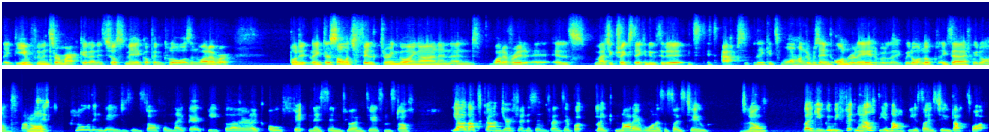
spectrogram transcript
like the influencer market and it's just makeup and clothes and whatever. But it, like there's so much filtering going on and and whatever it, else magic tricks they can do to the it's it's absolutely like it's 100% unrelatable. Like we don't look like that. We don't you know? Clothing pages and stuff and like there's people that are like oh fitness influencers and stuff. Yeah that's grand. You're a fitness influencer but like not everyone is a size two mm. you know like you can be fit and healthy and not be a size two that's what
